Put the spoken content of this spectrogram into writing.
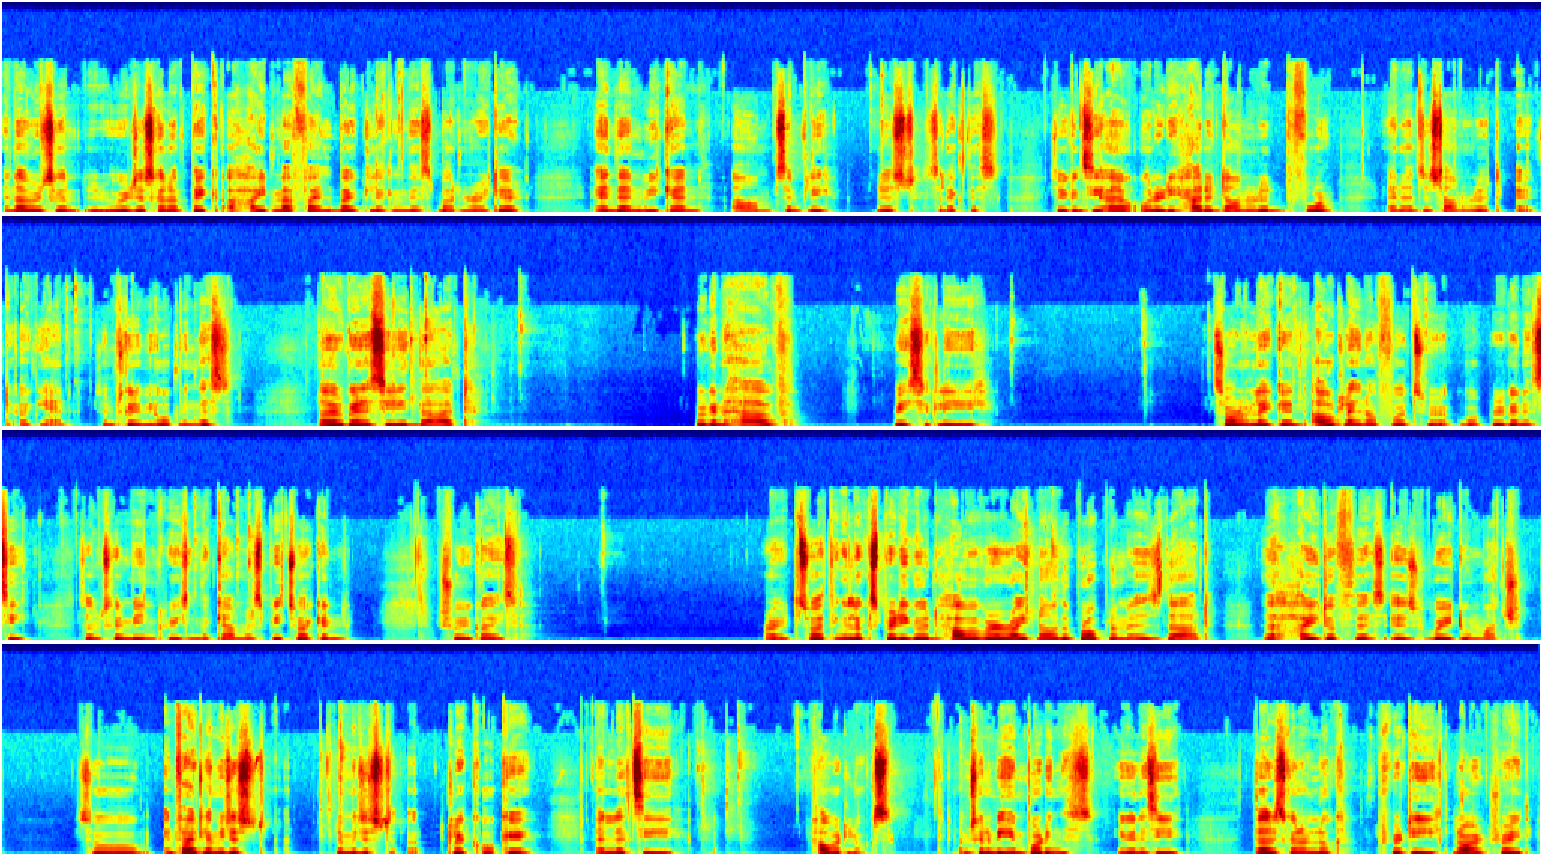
And now we're just going to, we're just going to pick a height map file by clicking this button right here. And then we can um, simply just select this. So you can see I already had it downloaded before and I just downloaded it again. So I'm just going to be opening this. Now you're going to see that we're going to have basically sort of like an outline of what's what we're going to see. So I'm just going to be increasing the camera speed so I can show you guys right? So I think it looks pretty good. However, right now the problem is that the height of this is way too much. So in fact, let me just let me just uh, click OK and let's see how it looks. I'm just going to be importing this. You're going to see that it's going to look pretty large, right?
